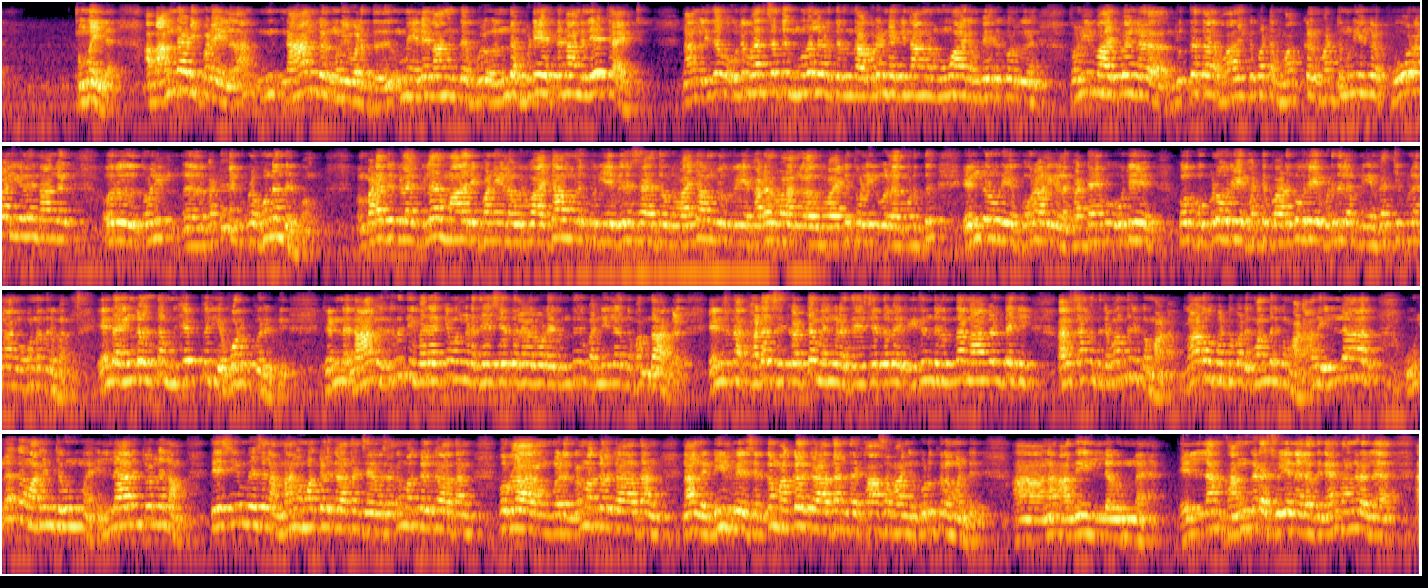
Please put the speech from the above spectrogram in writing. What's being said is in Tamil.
உண்மையில் அப்போ அந்த அடிப்படையில் தான் நாங்கள் முடிவெடுத்தது உண்மையிலே நாங்கள் இந்த இந்த விடயத்தை நாங்கள் லேட் ஆயிடுச்சு நாங்கள் இதை ஒரு வருஷத்துக்கு முதல் எடுத்திருந்தா கூட இன்றைக்கு நாங்கள் மூவாயிரம் பேருக்கு ஒரு தொழில் வாய்ப்பு எங்களை யுத்தத்தால் பாதிக்கப்பட்ட மக்கள் மட்டுமின்றி எங்களை போராளிகளை நாங்கள் ஒரு தொழில் அஹ், கட்டமைப்புக்குள்ள கொண்டு வந்திருப்போம் வடக்கு கிழக்கில் மாதிரி பணிகளை உருவாக்கி அவங்களுக்குரிய விவசாயத்தை உருவாக்கி அவங்களுக்குரிய கடல் வளங்களை உருவாக்கி தொழில்களை கொடுத்து எங்களுடைய போராளிகளை கட்டாயம் ஒரே கோப்புக்குள்ள ஒரே கட்டுப்பாடுக்கு ஒரே விடுதலை புலிகள் கட்சிக்குள்ளே நாங்கள் கொண்டு வந்திருக்கோம். ஏன்னா எங்களுக்கு தான் மிகப்பெரிய பொறுப்பு இருக்கு. என்ன நாங்கள் இறுதி வரைக்கும் எங்களோட தேசிய தலைவரோட இருந்து வண்டியிலேருந்து வந்தார்கள். என்று கடைசி கட்டம் எங்களோட தேசிய தலைவர் இருந்திருந்தால் நாங்கள் இன்றைக்கு அரசாங்கத்திட்ட வந்திருக்க மாட்டோம். ராணுவ கட்டுப்பாடுக்கு வந்திருக்க மாட்டோம். அது எல்லாரும் உலகம் அறிஞ்ச உண்மை. எல்லாரும் சொல்லலாம். தேசியம் பேசலாம். நாங்கள் மக்களுக்காக தான் சேவை செய்யறோம். மக்களுக்காக தான் பொருளாதாரம் எடுக்கிறோம் மக்களுக்காக தான் நாங்கள் டீல் பேசியிருக்கோம் மக்களுக்காக தான் இந்த காசை வாங்கி கொடுக்குறோம்ண்டு ஆனால் அது இல்லை உண்மை. எல்லாம் தங்கட சுயநலத்துக்காக தங்கட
